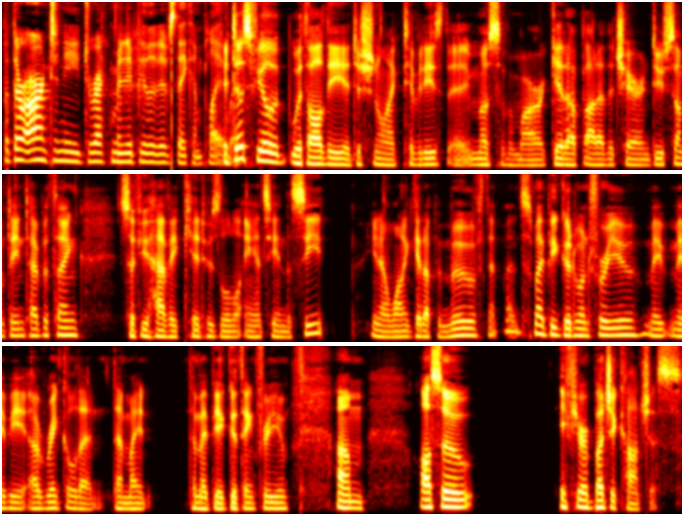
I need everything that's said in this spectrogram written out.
but there aren't any direct manipulatives they can play It with. does feel with all the additional activities, that most of them are get up out of the chair and do something type of thing. So if you have a kid who's a little antsy in the seat, you know, want to get up and move, that might, this might be a good one for you. Maybe maybe a wrinkle that that might that might be a good thing for you. Um, also, if you're budget conscious,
